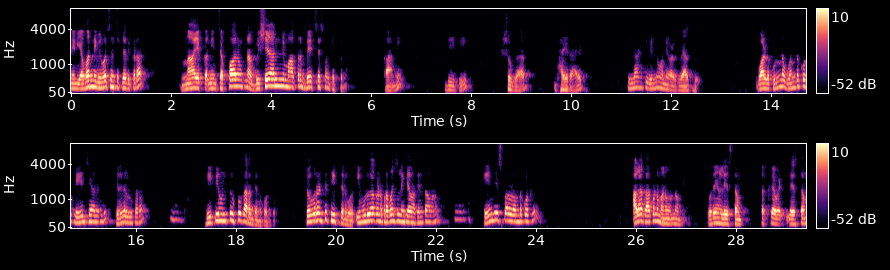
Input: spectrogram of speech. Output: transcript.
నేను ఎవరిని విమర్శించట్లేదు ఇక్కడ. నా యొక్క నేను చెప్పాలనుకున్న విషయాన్ని మాత్రం బేస్ చేసుకొని చెప్తున్నా. కానీ బీపీ షుగర్ థైరాయిడ్ ఇలాంటివి ఎన్నో ఉన్నాయి వాళ్ళకి వ్యాధులు. వాళ్ళకున్న వంద కోట్లు ఏం చేయాలండి? తినగలుగుతారా. బీపీ ఉంటే ఉప్పు కారం తినకూడదు. షుగర్ ఉంటే తీపి తినకూడదు. ఈ మూడు కాకుండా ప్రపంచంలో ఇంకేమైనా తింటాం మనం. ఏం చేసుకోవాలి వంద కోట్లు? అలా కాకుండా మనం ఉన్నాం. ఉదయం లేస్తాం చక్కగా లేస్తాం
